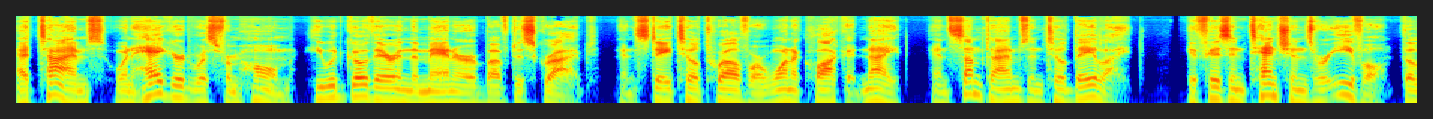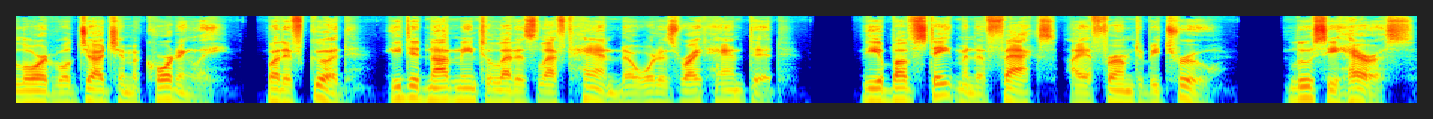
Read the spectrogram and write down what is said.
At times, when Haggard was from home, he would go there in the manner above described, and stay till twelve or one o'clock at night, and sometimes until daylight. If his intentions were evil, the Lord will judge him accordingly. But if good, he did not mean to let his left hand know what his right hand did. The above statement of facts I affirm to be true. Lucy Harris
